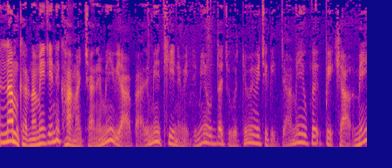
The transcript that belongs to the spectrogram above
නම් කරනවා මේ තියෙන්නේ කාමච්ඡාන මේ ව්‍යාපාද මේ තීන මිද්ද මේ උද්දච්ච මේ විචිකිච්ඡා මේ උපේක්ෂාව මේ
